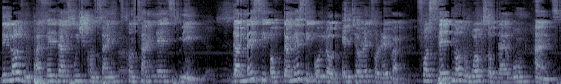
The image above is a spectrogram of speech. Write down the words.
The Lord will perfect that which concerns concerneth me. The mercy of the mercy, O Lord, endureth forever. Forsake not the works of thy own hands.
